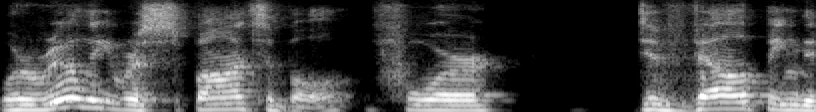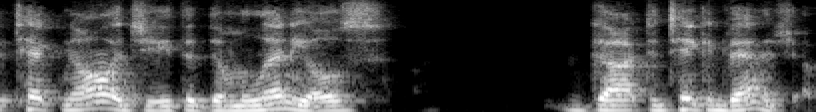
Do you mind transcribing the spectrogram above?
were really responsible for developing the technology that the millennials got to take advantage of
